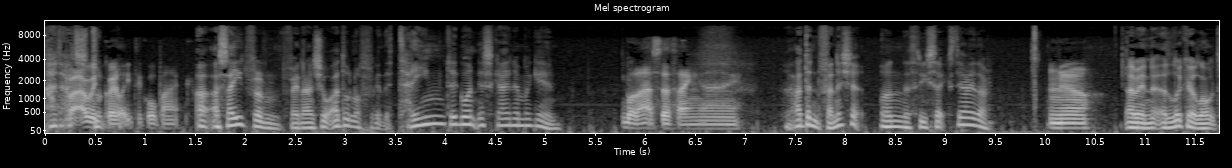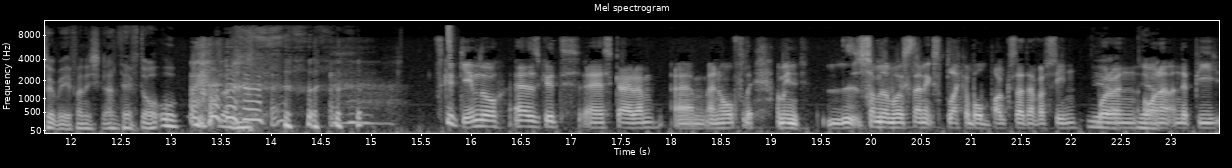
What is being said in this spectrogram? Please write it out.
I, but I would quite like to go back. Aside from financial, I don't know if I've got the time to go into Skyrim again. Well, that's the thing. Uh, I didn't finish it on the 360 either. no. I mean, look how long it took me to finish Grand Theft Auto. It's a good game though. It is good, uh, Skyrim, um, and hopefully, I mean, some of the most inexplicable bugs I'd ever seen were Yeah, on, yeah. on it on the P-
